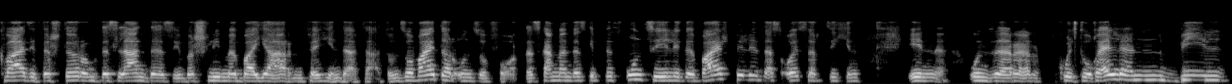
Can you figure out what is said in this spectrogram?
quasi Zerstörung des Landes über schlimme Barrieren verhindert hat und so weiter und so fort. Das kann man, das gibt es unzählige Beispiele. Das äußert sich in, in unserer kulturellen Bild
